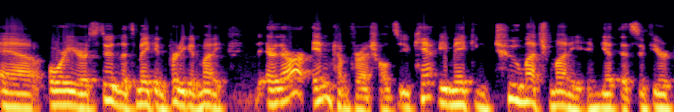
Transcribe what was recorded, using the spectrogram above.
uh, or you're a student that's making pretty good money, there, there are income thresholds. You can't be making too much money and get this. If you're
